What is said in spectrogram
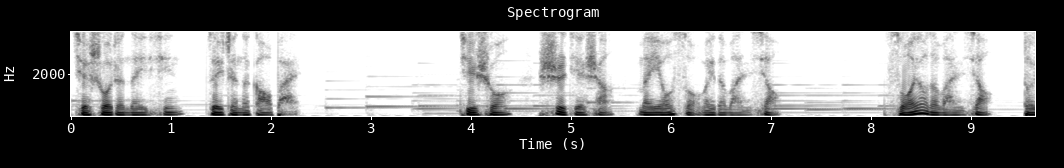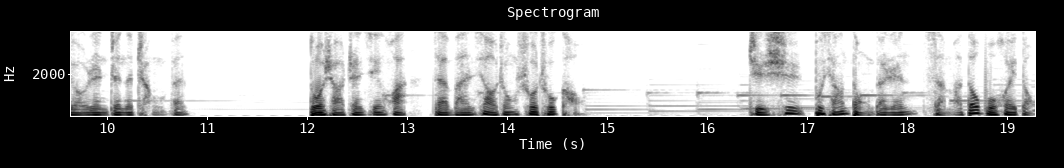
却说着内心最真的告白？据说世界上没有所谓的玩笑，所有的玩笑都有认真的成分。多少真心话在玩笑中说出口？只是不想懂的人，怎么都不会懂。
